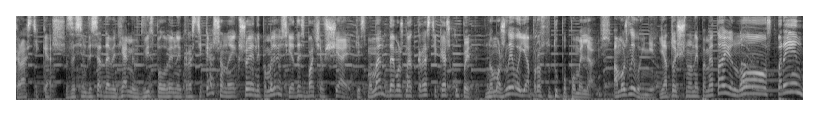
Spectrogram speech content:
Красті кеш. За 79 гемів 2,5 красті кеша. Ну якщо я не помиляюсь, я десь бачив ще якийсь момент, де можна красті кеш купити. Ну можливо, я просто тупо помиляюсь. А можливо і ні. Я точно не пам'ятаю, но в принципі,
